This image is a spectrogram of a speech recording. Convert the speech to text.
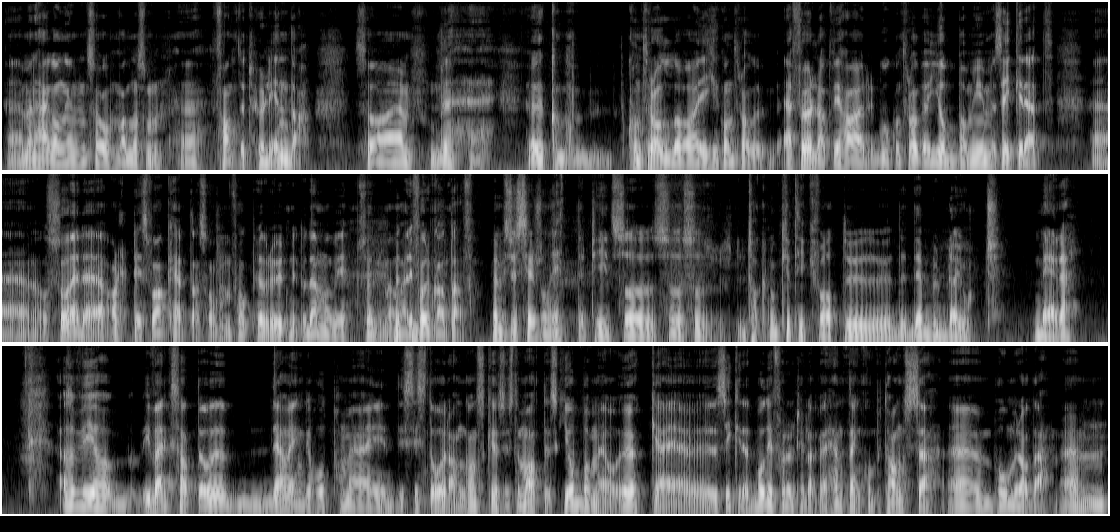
Eh, Men denne gangen så var det noen som eh, fant et hull inn, da. Så eh, kontroll og ikke-kontroll Jeg føler at vi har god kontroll. Vi har jobba mye med sikkerhet. Eh, og så er det alltid svakheter som folk prøver å utnytte, og dem må vi sørge med å være i forkant av. Men hvis du ser sånn i ettertid, så, så, så du tar ikke noe kritikk for at du det burde ha gjort mer? Altså, Vi har og det, har vi egentlig holdt på med i de siste årene ganske systematisk. Jobba med å øke eh, sikkerhet, både i forhold til at vi har henta inn kompetanse eh, på området. Um,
